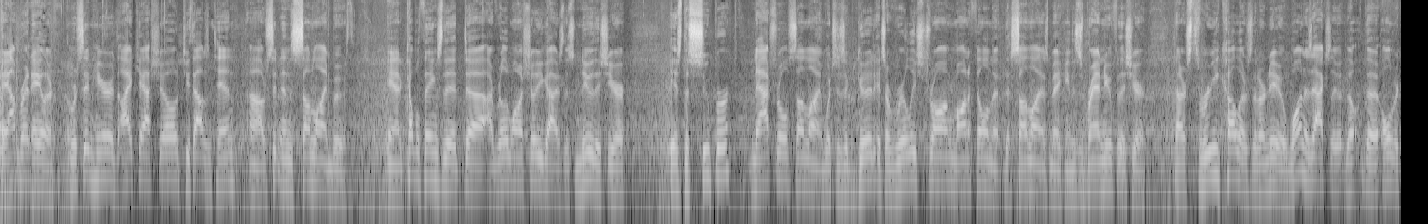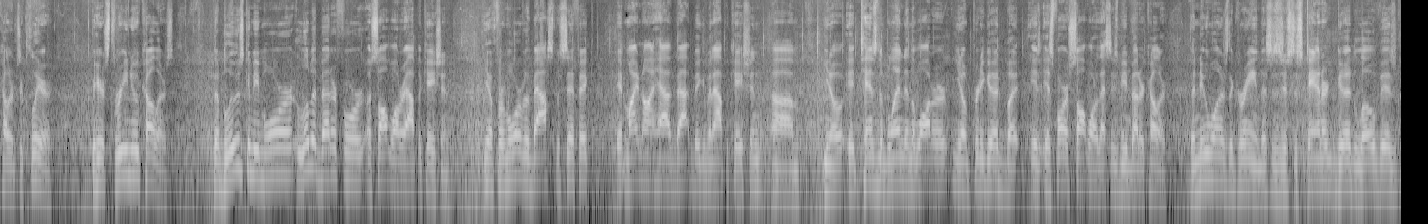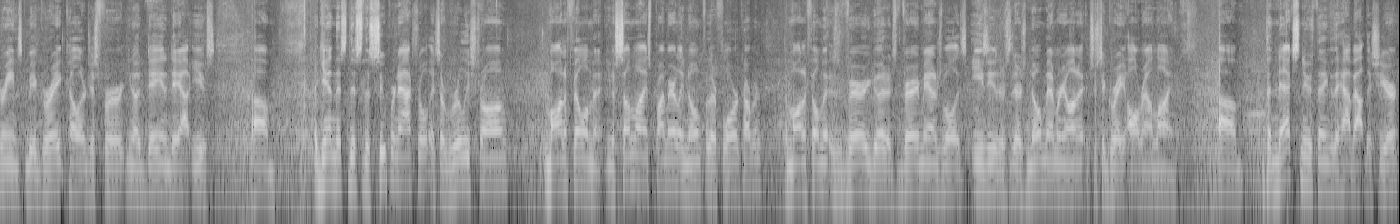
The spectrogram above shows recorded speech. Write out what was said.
Hey, I'm Brent Ehrler. We're sitting here at the ICAST show 2010. Uh, we're sitting in the Sunline booth. And a couple things that uh, I really want to show you guys that's new this year is the Super Natural Sunline, which is a good, it's a really strong monofilament that Sunline is making. This is brand new for this year. There's three colors that are new. One is actually the, the older color, it's a clear. But here's three new colors. The blues can be more, a little bit better for a saltwater application. You know, for more of a bass specific, it might not have that big of an application. Um, you know, it tends to blend in the water, you know, pretty good, but it, as far as saltwater, that seems to be a better color. The new one is the green. This is just a standard good low vis green. It's gonna be a great color just for, you know, day in and day out use. Um, again, this, this is the supernatural. It's a really strong monofilament. You know, Sunline is primarily known for their fluorocarbon. The monofilament is very good. It's very manageable. It's easy. There's, there's no memory on it. It's just a great all-around line. Um, the next new thing that they have out this year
